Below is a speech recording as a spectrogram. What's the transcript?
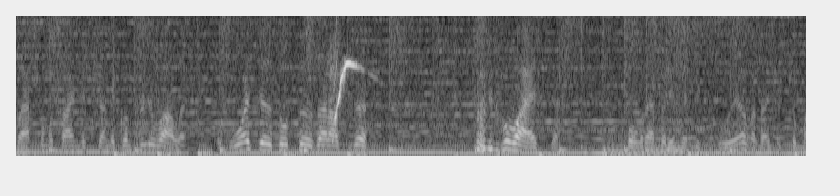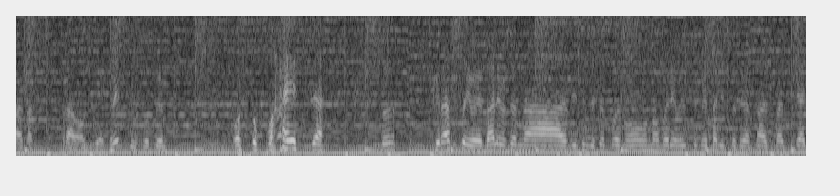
першому таймі це не контролювали. Ось тут е, зараз е, що відбувається. Пол рефері не фіксує, вважаю, що метах правил є критиків, тут він оступається. Ну, красивий. Далі вже на 88-му номері високої талісти 19-25.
